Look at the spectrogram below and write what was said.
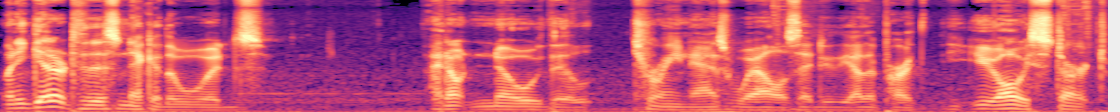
When you get out to this neck of the woods, I don't know the terrain as well as I do the other part. You always start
